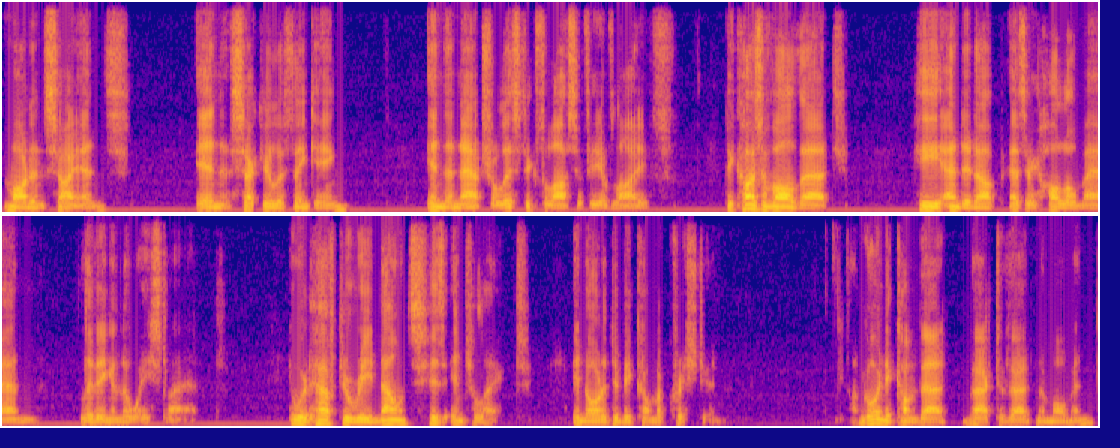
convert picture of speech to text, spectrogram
modern science, in secular thinking, in the naturalistic philosophy of life, because of all that, he ended up as a hollow man living in the wasteland. He would have to renounce his intellect in order to become a Christian. I'm going to come that, back to that in a moment.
